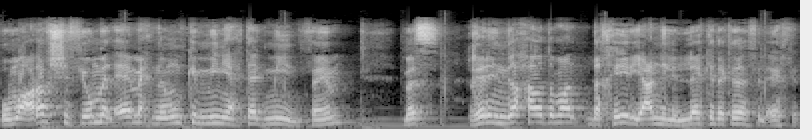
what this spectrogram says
وما أعرفش في يوم من الأيام إحنا ممكن مين يحتاج مين فاهم؟ بس غير إن ده حاجة طبعا ده خير يعني لله كده كده في الآخر.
